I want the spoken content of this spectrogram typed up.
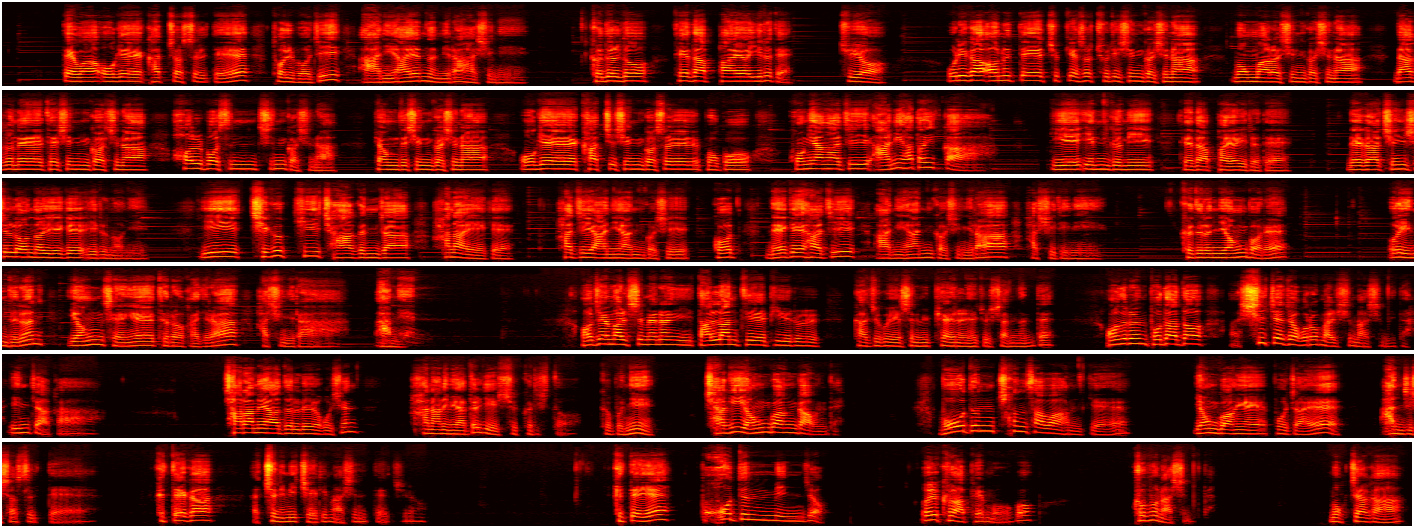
때와 옥에 갇혔을 때에 돌보지 아니하였느니라 하시니 그들도 대답하여 이르되 주여 우리가 어느 때에 주께서 줄이신 것이나 목마르신 것이나 나그네 되신 것이나 헐벗으신 것이나 병드신 것이나 옥에 갇히신 것을 보고 공양하지 아니하더이까? 이에 임금이 대답하여 이르되 내가 진실로 너희에게 이르노니 이 지극히 작은 자 하나에게 하지 아니한 것이 곧 내게 하지 아니한 것이니라 하시리니. 그들은 영벌에 의인들은 영생에 들어가리라 하시니라. 아멘. 어제 말씀에는 이 달란트의 비유를 가지고 예수님이 표현을 해 주셨는데 오늘은 보다 더 실제적으로 말씀하십니다. 인자가 사람의 아들로 오신 하나님의 아들 예수 그리스도 그분이 자기 영광 가운데 모든 천사와 함께 영광의 보좌에 앉으셨을 때 그때가 주님이 재림하신 때죠. 그때에 모든 민족을 그 앞에 모으고 구분하십니다. 목자가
